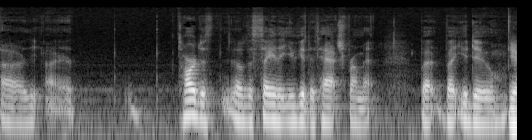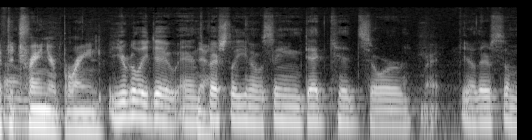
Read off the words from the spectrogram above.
uh, it's hard to you know to say that you get detached from it, but but you do. You have to Um, train your brain. You really do, and Yeah. especially you know seeing dead kids or Right. you know there's some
